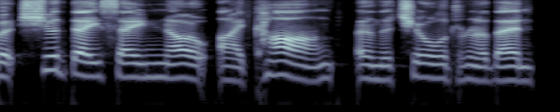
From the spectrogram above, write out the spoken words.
But should they say, no, I can't, and the children are then,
